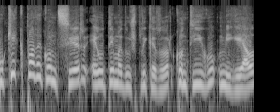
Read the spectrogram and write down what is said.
O que é que pode acontecer é o tema do explicador. Contigo, Miguel,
